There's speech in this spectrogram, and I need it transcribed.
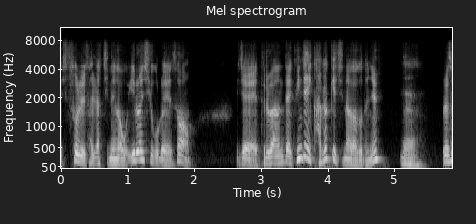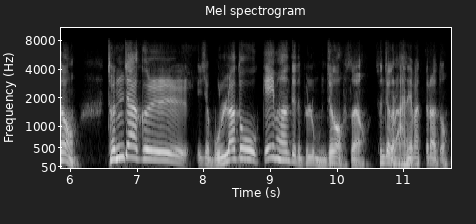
스토리를 살짝 진행하고 이런 식으로 해서 이제 들어가는데 굉장히 가볍게 지나가거든요. 네. 그래서 전작을 이제 몰라도 게임 하는 데는 별로 문제가 없어요. 전작을 안 어. 해봤더라도.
